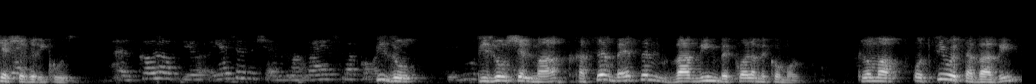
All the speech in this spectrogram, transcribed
קשב וריכוז. אז כל האותיות, יש איזה שם, מה יש בקורא? פיזור. פיזור של מה? חסר בעצם ו"ים בכל המקומות. כלומר, הוציאו את הו"ים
